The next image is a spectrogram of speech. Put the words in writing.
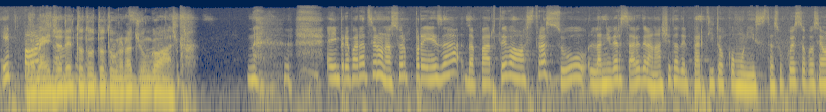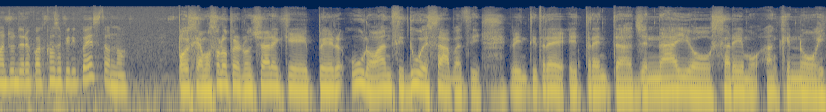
E poi Vabbè, hai già detto tutto tu, non aggiungo altro. È in preparazione una sorpresa da parte vostra sull'anniversario della nascita del Partito Comunista. Su questo possiamo aggiungere qualcosa più di questo o no? Possiamo solo pronunciare che per uno, anzi due sabati, 23 e 30 gennaio, saremo anche noi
